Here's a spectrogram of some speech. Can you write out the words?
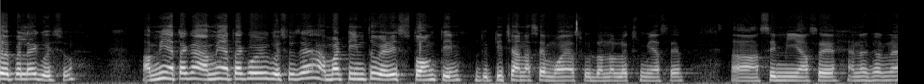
লৈ পেলাই গৈছোঁ। আমি এটা আমি এটা কৰি গৈছোঁ যে আমাৰ টীমটো ভেৰি ষ্ট্ৰং টীম জ্যোতি চান আছে মই আছোঁ ধনলক্ষ্মী আছে চিমি আছে এনেধৰণে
